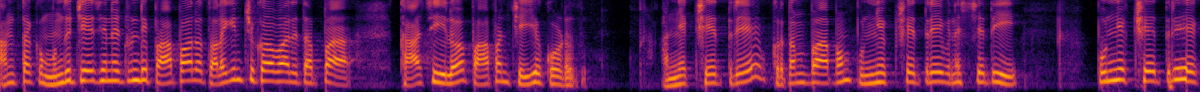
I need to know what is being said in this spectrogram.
అంతకు ముందు చేసినటువంటి పాపాలు తొలగించుకోవాలి తప్ప కాశీలో పాపం చెయ్యకూడదు. అన్యక్షేత్రే కృతం పాపం పుణ్యక్షేత్రే వినశ్యతి పుణ్యక్షేత్రే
